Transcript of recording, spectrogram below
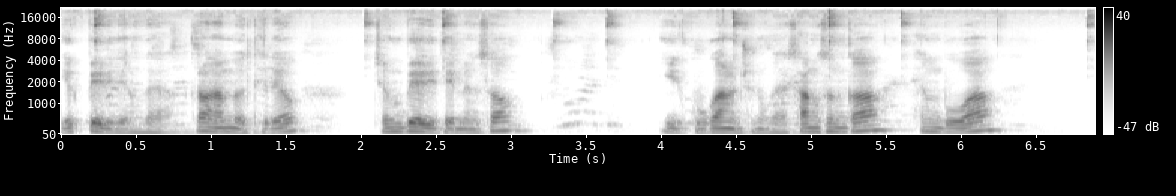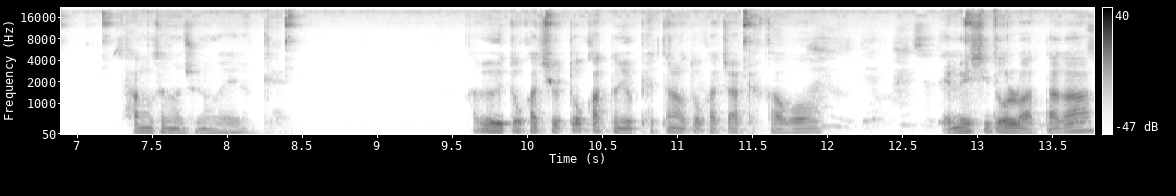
역배열이 되는 거야. 그러면 어떻게 돼요? 정배열이 되면서 이 구간을 주는 거야. 상승과 행보와 상승을 주는 거야. 이렇게. 여기 똑같이 똑같은 이 패턴하고 똑같이 앞에 가고 MACD 올라왔다가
